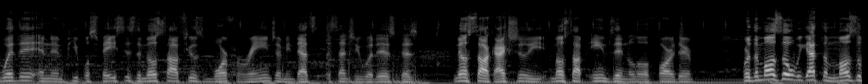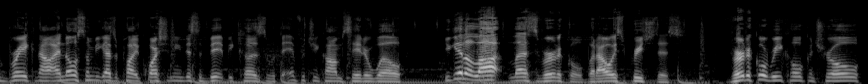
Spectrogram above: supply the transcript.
with it and in people's faces the Millstop feels more for range i mean that's essentially what it is because Millstop actually Millstop aims in a little farther for the muzzle we got the muzzle brake. now i know some of you guys are probably questioning this a bit because with the infantry compensator well you get a lot less vertical but i always preach this vertical recoil control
